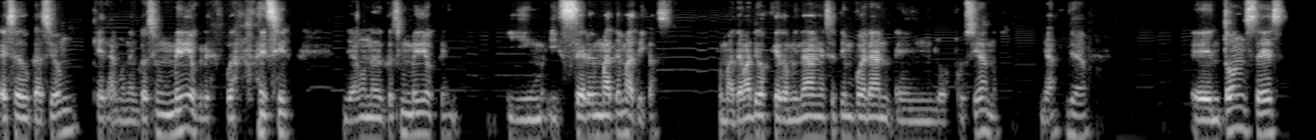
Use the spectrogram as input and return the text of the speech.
esa educación, que era una educación mediocre, podemos decir, ya una educación mediocre, y, y cero en matemáticas. Los matemáticos que dominaban ese tiempo eran en los prusianos, ¿ya? Ya. Entonces,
